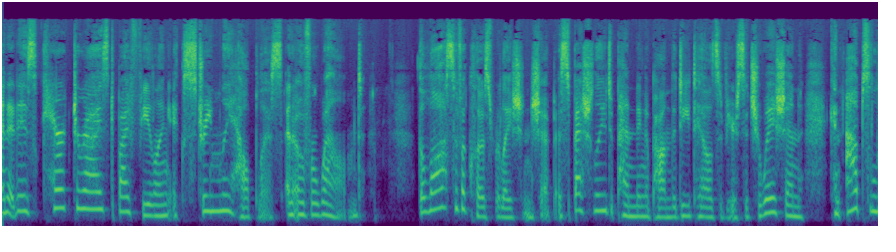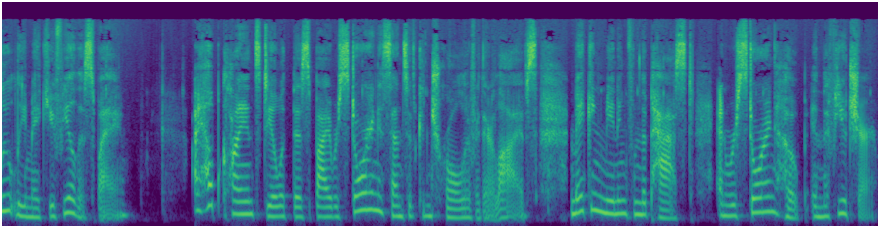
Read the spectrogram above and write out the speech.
and it is characterized by feeling extremely helpless and overwhelmed. The loss of a close relationship, especially depending upon the details of your situation, can absolutely make you feel this way. I help clients deal with this by restoring a sense of control over their lives, making meaning from the past, and restoring hope in the future.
